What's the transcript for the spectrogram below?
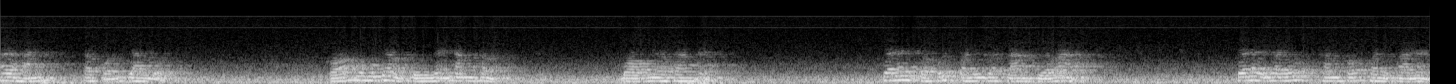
อรหันต์ผลยังหมด ขอพระเจ้าจงแนะนำคำบอกแนวทางให้จะได้ประพฤติปฏิบัติตามเสียว่า จะได้บรรลุคำของพันธานนั้น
